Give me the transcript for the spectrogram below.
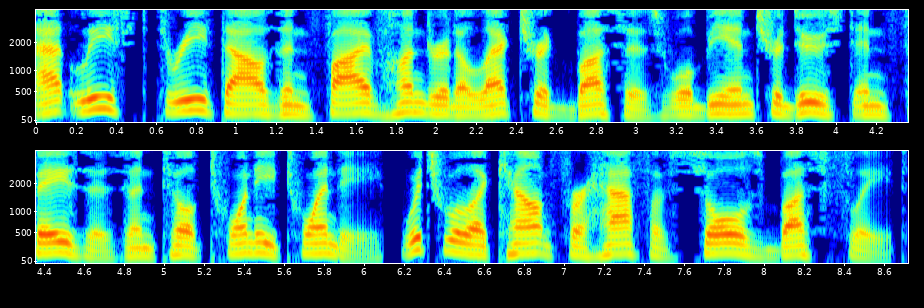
At least 3,500 electric buses will be introduced in phases until 2020, which will account for half of Seoul's bus fleet.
